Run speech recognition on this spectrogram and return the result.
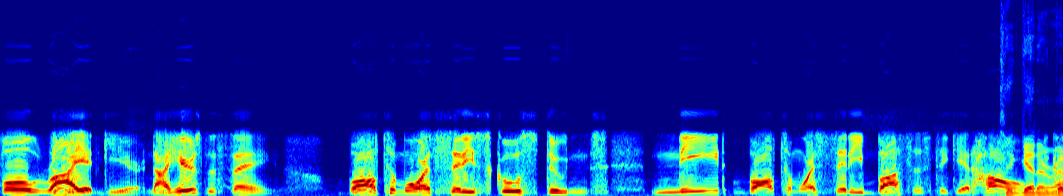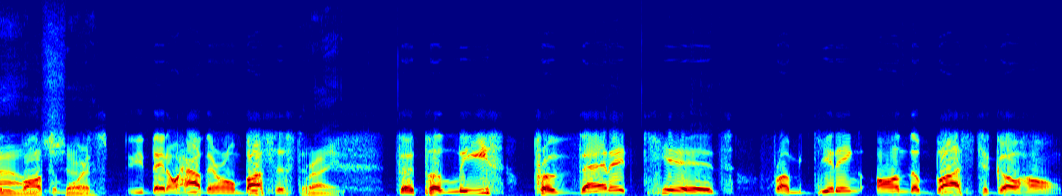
full riot gear. Now, here's the thing: Baltimore City school students need Baltimore City buses to get home to get around. Baltimore, sure. they don't have their own bus system. Right. The police prevented kids from getting on the bus to go home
